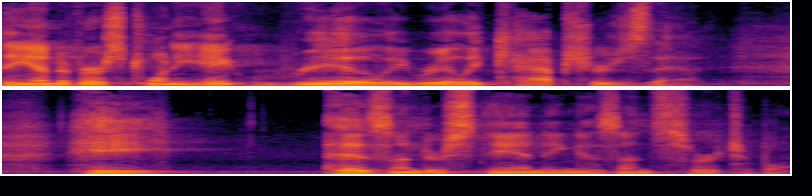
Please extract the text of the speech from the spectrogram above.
The end of verse 28 really, really captures that. He his understanding is unsearchable.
